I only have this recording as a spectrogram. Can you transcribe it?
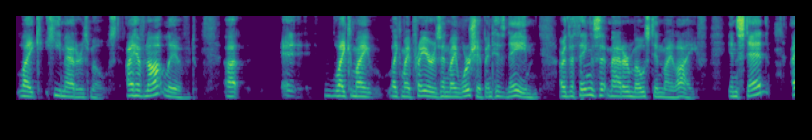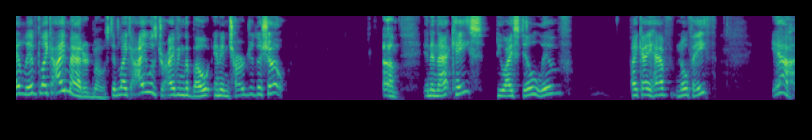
like he matters most. I have not lived uh, like my like my prayers and my worship and his name are the things that matter most in my life. Instead, I lived like I mattered most and like I was driving the boat and in charge of the show. Um, and in that case, do I still live like I have no faith? Yeah,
